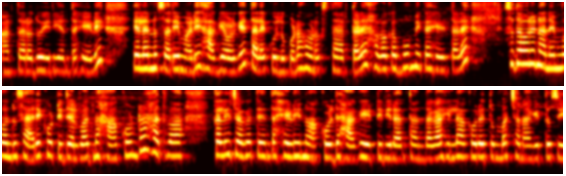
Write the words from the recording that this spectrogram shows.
ಮಾಡ್ತಾ ಇರೋದು, ಇರಿ ಅಂತ ಹೇಳಿ ಎಲ್ಲನೂ ಸರಿ ಮಾಡಿ ಹಾಗೆ ಅವಳಿಗೆ ತಲೆ ಕೂದಲು ಕೂಡ ಒಣಗಿಸ್ತಾ ಇರ್ತಾಳೆ. ಅವಾಗ ಭೂಮಿಕಾ ಹೇಳ್ತಾಳೆ, ಸುಧಾ ಅವರೇ, ನಾನು ನಿಮ್ಗೊಂದು ಸ್ಯಾರಿ ಕೊಟ್ಟಿದ್ದೆ ಅಲ್ವಾ? ಅದನ್ನ ಹಾಕೊಂಡ್ರೆ? ಅಥವಾ ಗಲೀಜಾಗುತ್ತೆ ಅಂತ ಹೇಳಿ ನೀವು ಹಾಕೊಳ್ದೆ ಹಾಗೆ ಇಟ್ಟಿದ್ದೀರಾ? ಅಂತ ಅಂದಾಗ, ಇಲ್ಲ ಹಾಕೋರೆ ತುಂಬ ಚೆನ್ನಾಗಿತ್ತು ಸೀರೆ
